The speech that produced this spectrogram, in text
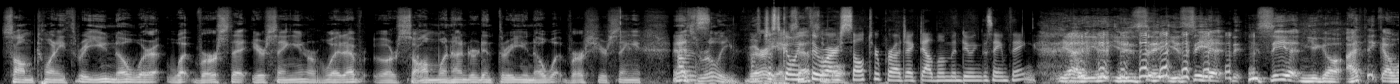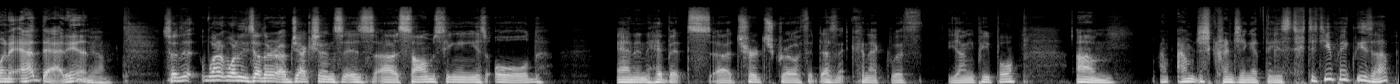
Psalm 23, you know where what verse that you're singing or whatever or Psalm 103, you know what verse you're singing. And I it's was- really I was very just going through our. Psalter Project album and doing the same thing. Yeah, you, you see you see it you see it and you go, I think I want to add that in. Yeah. So the, one one of these other objections is uh, psalm singing is old and inhibits uh, church growth. It doesn't connect with young people. Um, I'm, I'm just cringing at these. Did you make these up?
